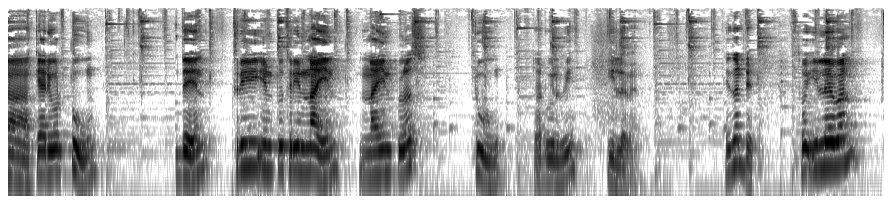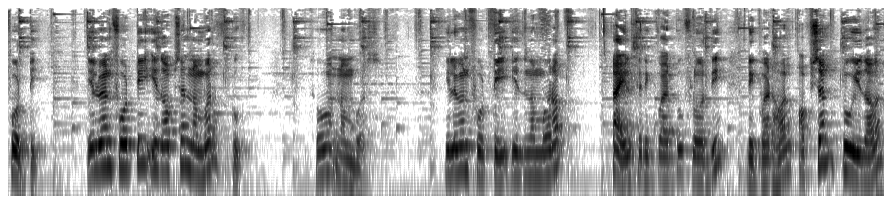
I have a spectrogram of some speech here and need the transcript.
uh, carry over 2 then 3 into 3 9 9 plus 2 that will be 11 isn't it? So 1140 1140 is option number 2 so numbers. 1140 is number of tiles required to floor the required hall. Option 2 is our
